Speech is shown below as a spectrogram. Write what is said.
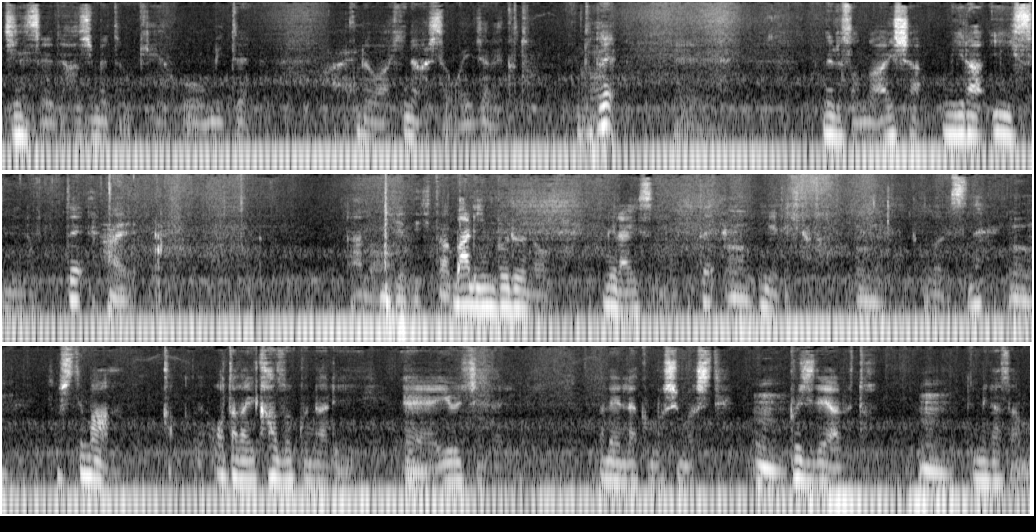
人生で初めての警報を見てこれは避難した方がいいんじゃないかと。いうことで、うんえーネルソンの愛車ミライースに乗ってはい。あの逃げてきたマリンブルーのミライースに乗ってうん。逃げてきたと。いうことですね、うん。うんそしてまあかお互い家族なり、えー友人なり連絡もしましてうん。無事であると。皆さんも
